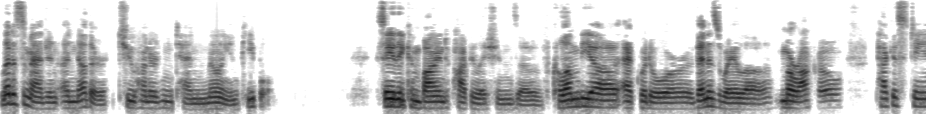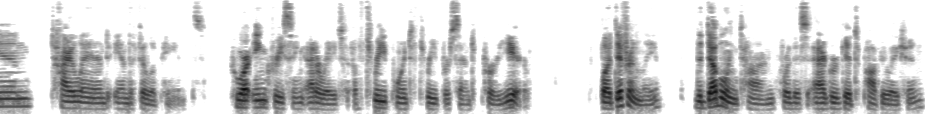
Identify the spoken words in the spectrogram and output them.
let us imagine another 210 million people. Say the combined populations of Colombia, Ecuador, Venezuela, Morocco, Pakistan, Thailand, and the Philippines, who are increasing at a rate of 3.3% per year. But differently, the doubling time for this aggregate population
